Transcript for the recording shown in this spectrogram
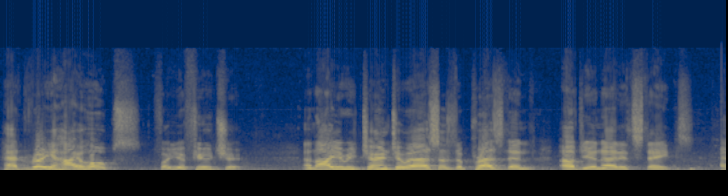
had very high hopes for your future. And now you return to us as the President of the United States. We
